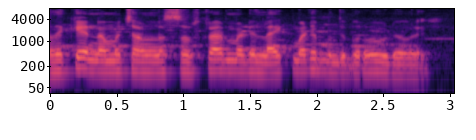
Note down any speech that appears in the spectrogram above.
ಅದಕ್ಕೆ ನಮ್ಮ ಚಾನಲ್ನ ಸಬ್ಸ್ಕ್ರೈಬ್ ಮಾಡಿ ಲೈಕ್ ಮಾಡಿ, ಮುಂದೆ ಬರುವ ವಿಡಿಯೋಗಳಿಗೆ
